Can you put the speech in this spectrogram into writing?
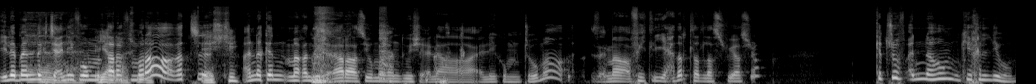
إلا بان لك آه، تعنيفه من طرف امراه غت أنا كان ما غندويش على راسي وما غندويش على عليكم نتوما. زعما فيت لي حضرت لهاد la situation كتشوف أنهم كيخليوهم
